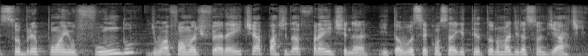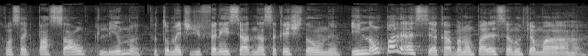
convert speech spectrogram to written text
sobrepõe o fundo de uma forma diferente à parte da frente, né? Então você consegue ter toda uma direção de arte que consegue passar um clima totalmente diferenciado nessa questão, né? E não parece, acaba não parecendo que é uma,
